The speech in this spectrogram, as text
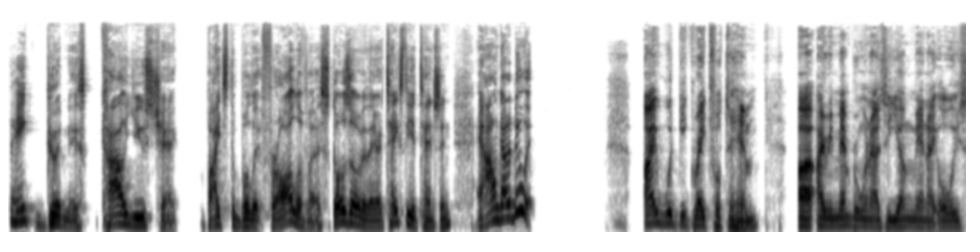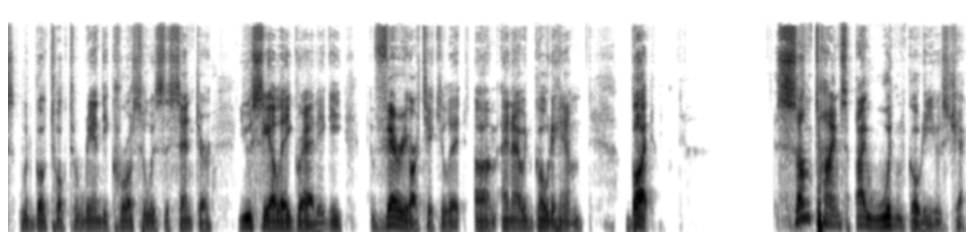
thank goodness Kyle Juszczyk bites the bullet for all of us, goes over there, takes the attention, and I don't got to do it? I would be grateful to him. Uh, I remember when I was a young man, I always would go talk to Randy Cross, who was the center, UCLA grad Iggy, very articulate, um, and I would go to him. But sometimes I wouldn't go to Juszczyk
